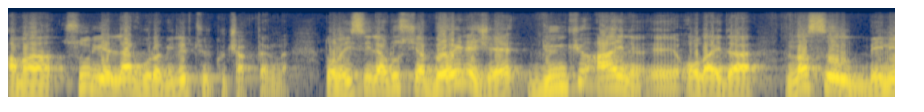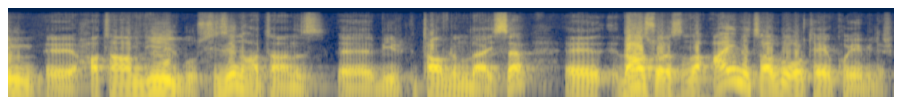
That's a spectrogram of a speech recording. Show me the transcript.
ama Suriyeliler vurabilir Türk uçaklarını. Dolayısıyla Rusya böylece dünkü aynı e, olayda nasıl benim e, hatam değil bu, sizin hatanız e, bir tavrındaysa e, daha sonrasında aynı tavrı ortaya koyabilir.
